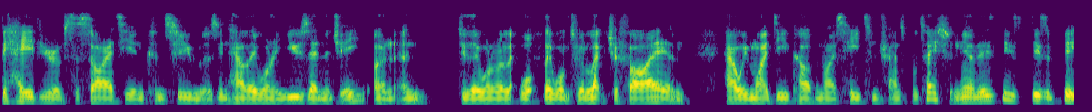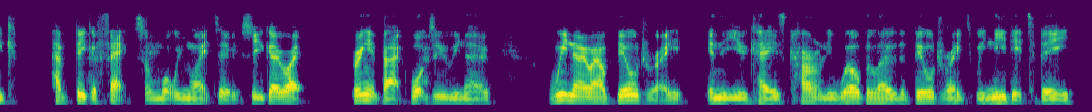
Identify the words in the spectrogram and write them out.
behavior of society and consumers in how they want to use energy and, and do they want to what they want to electrify and how we might decarbonize heat and transportation. You know, these these these are big have big effects on what we might do. So you go right, bring it back. What do we know? We know our build rate in the UK is currently well below the build rate we need it to be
